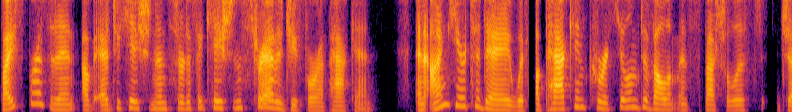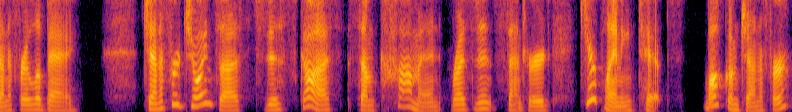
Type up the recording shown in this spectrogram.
Vice President of Education and Certification Strategy for AAPACN, and I'm here today with AAPACN Curriculum Development Specialist Jennifer LaBay. Jennifer joins us to discuss some common resident centered care planning tips. Welcome, Jennifer.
